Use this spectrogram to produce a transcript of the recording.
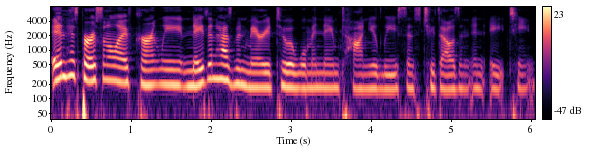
In his personal life currently, Nathan has been married to a woman named Tanya Lee since 2018.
